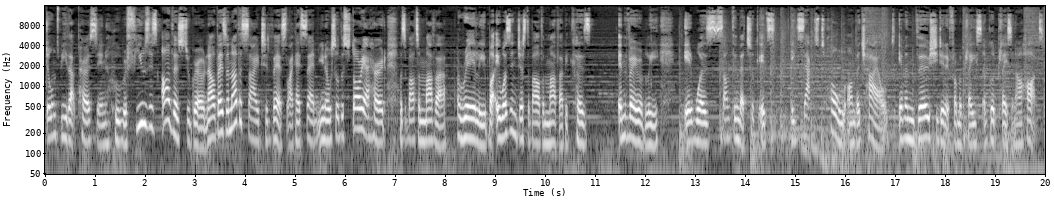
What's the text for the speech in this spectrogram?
Don't be that person who refuses others to grow. Now, there's another side to this. Like I said, you know, so the story I heard was about a mother, really, but it wasn't just about the mother because invariably it was something that took its exact toll on the child even though she did it from a place a good place in our hearts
